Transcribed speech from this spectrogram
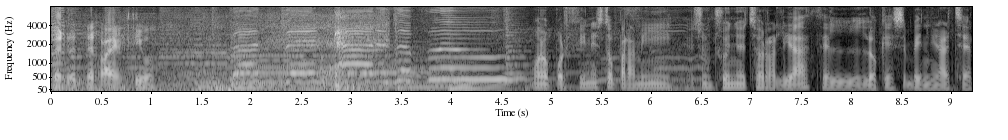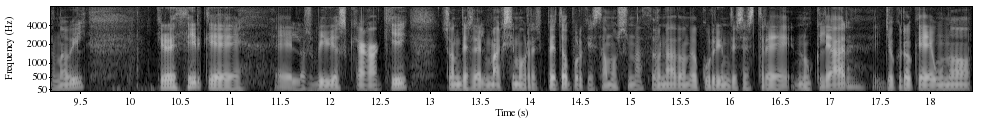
Perrete radiactivo. Bueno, por fin esto para mí es un sueño hecho realidad, el- lo que es venir a Chernóbil. Quiero decir que eh, los vídeos que haga aquí son desde el máximo respeto porque estamos en una zona donde ocurre un desastre nuclear. Yo creo que uno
